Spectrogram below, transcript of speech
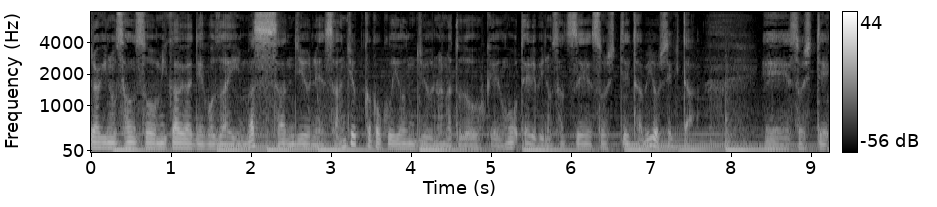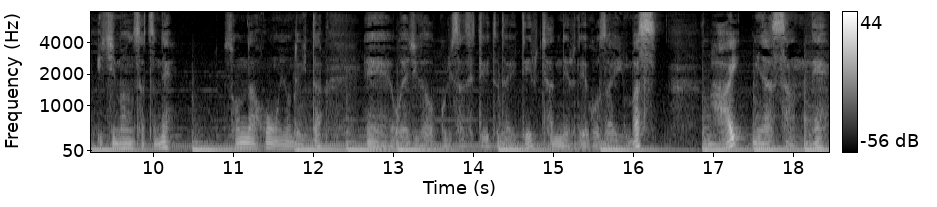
らぎの山荘三河屋でございます。30年30カ国47都道府県をテレビの撮影そして旅をしてきた、えー、そして1万冊ねそんな本を読んできた、えー、親父がお送りさせていただいているチャンネルでございます。はい皆さんね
